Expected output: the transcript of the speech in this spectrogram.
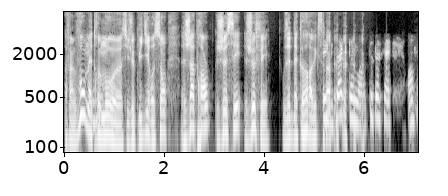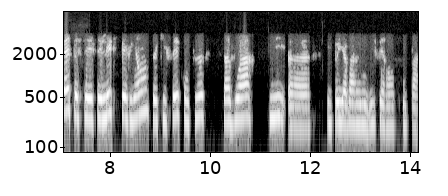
enfin vos maîtres mots, euh, si je puis dire, sont j'apprends, je sais, je fais. Vous êtes d'accord avec ça? Exactement, tout à fait. En fait, c'est l'expérience qui fait qu'on peut savoir si euh, il peut y avoir une différence ou pas.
